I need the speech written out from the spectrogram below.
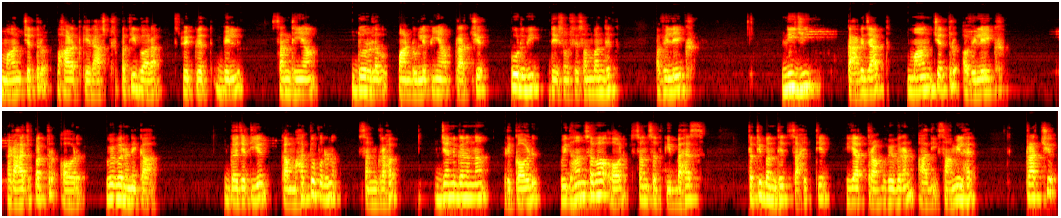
मानचित्र भारत के राष्ट्रपति द्वारा स्वीकृत बिल, संधियाँ, दुर्लभ पांडुलिपियाँ प्राच्य पूर्वी देशों से संबंधित, अभिलेख, निजी कागजात, मानचित्र अभिलेख, राजपत्र और विवरणिका गजटियर का महत्वपूर्ण संग्रह, जनगणना रिकॉर्ड, विधानसभा और संसद की बहस, प्रतिबंधित साहित्य, यात्रा विवरण आदि शामिल है। प्राच्य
